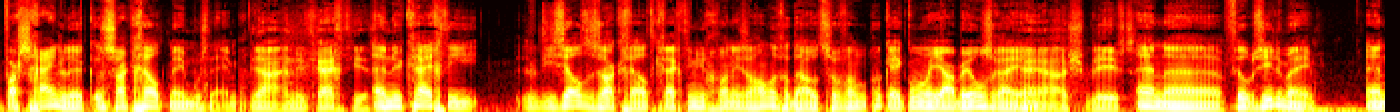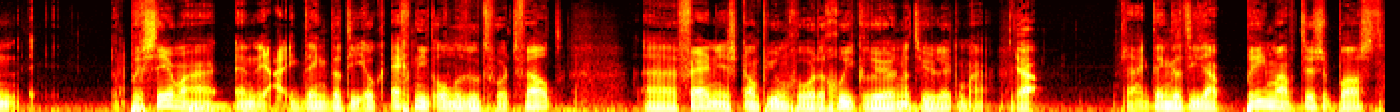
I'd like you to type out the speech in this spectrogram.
waarschijnlijk een zak geld mee moest nemen. Ja, en nu krijgt hij het. En nu krijgt hij diezelfde zak geld, krijgt hij nu gewoon in zijn handen gedouwd. Zo van, oké, kom een jaar bij ons rijden. Ja, ja alsjeblieft. En uh, veel plezier ermee. En presteer maar. En ja, ik denk dat hij ook echt niet onderdoet voor het veld. Uh, Fernie is kampioen geworden, goede coureur natuurlijk. Maar ja. ja, ik denk dat hij daar prima tussen past.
